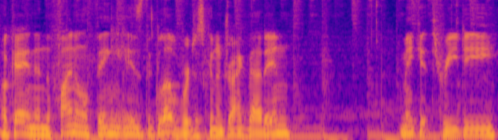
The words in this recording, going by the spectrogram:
Okay, and then the final thing is the glove. We're just gonna drag that in, make it 3D.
